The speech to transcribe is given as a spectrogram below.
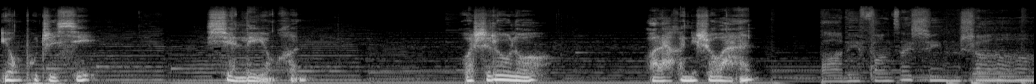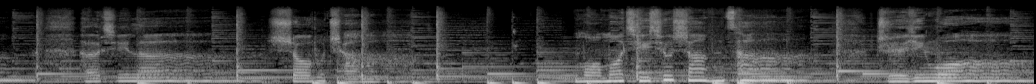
永不止息，绚丽永恒。我是露露，我来和你说晚安。把你放在心上，合起了手掌，默默祈求上苍指引我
